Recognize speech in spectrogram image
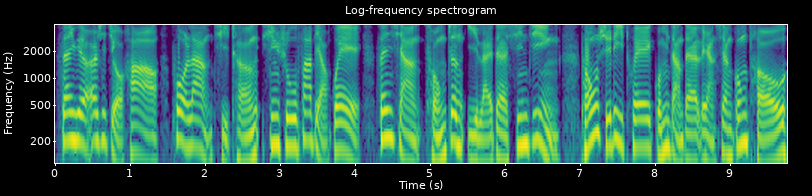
三月二十九号破浪启程新书发表会，分享从政以来的心境，同时力推国民党的两项公投，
